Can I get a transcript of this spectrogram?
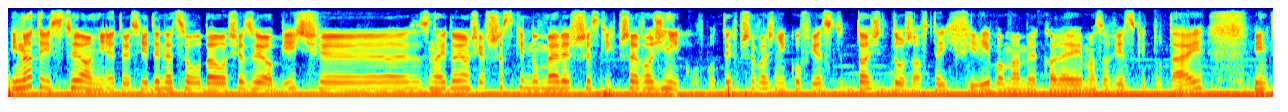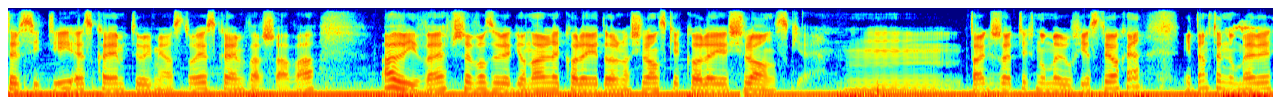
i na tej stronie, to jest jedyne co udało się zrobić, yy, znajdują się wszystkie numery wszystkich przewoźników, bo tych przewoźników jest dość dużo w tej chwili, bo mamy koleje mazowieckie tutaj, Intercity, SKM Trójmiasto, SKM Warszawa, Arrive, przewozy regionalne, koleje dolnośląskie, koleje śląskie. Hmm Także tych numerów jest trochę i tamte numery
